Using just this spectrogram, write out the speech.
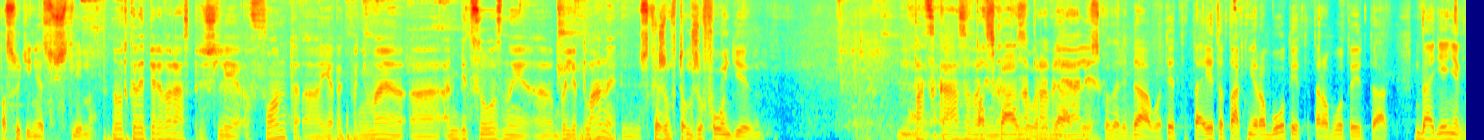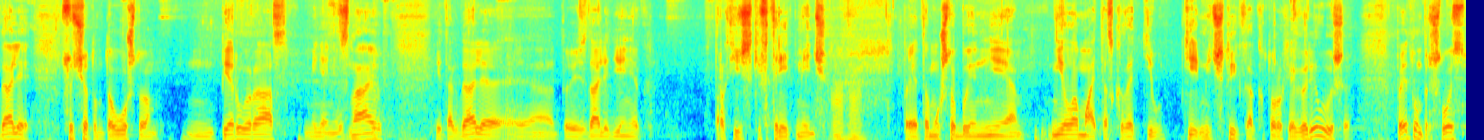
по сути, неосуществима. Ну вот когда первый раз пришли в фонд, э, я так понимаю, э, амбициозные э, были планы? Скажем, в том же фонде э, Подсказывали, подсказывали направляли. Да, сказали, да, вот это, это так не работает, это работает так. Да, денег дали с учетом того, что первый раз меня не знают и так далее. Э, то есть дали денег практически в треть меньше. Угу. Поэтому, чтобы не, не ломать, так сказать, те, те мечты, о которых я говорил выше, поэтому пришлось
